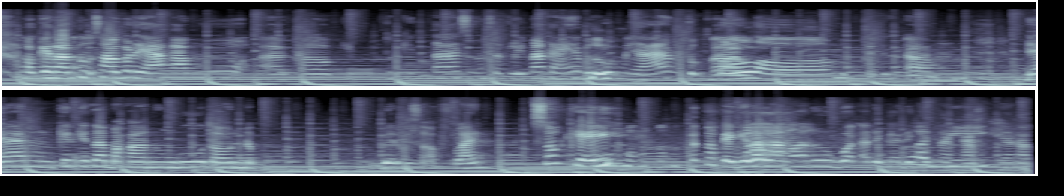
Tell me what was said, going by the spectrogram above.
oke ratu sabar ya kamu uh, kalau untuk kita semester 5 kayaknya belum ya untuk um, Belum. um, dan mungkin kita bakal nunggu tahun depan biar bisa offline. It's okay. Itu oke kita ngalah dulu buat adik-adik kita ya Sedih. secara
